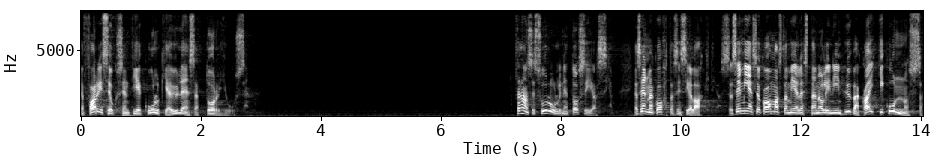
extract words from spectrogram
ja fariseuksen tie kulkija yleensä torjuu sen. Tämä on se surullinen tosiasia. Ja sen mä kohtasin siellä aktiossa. Se mies, joka omasta mielestään oli niin hyvä, kaikki kunnossa.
